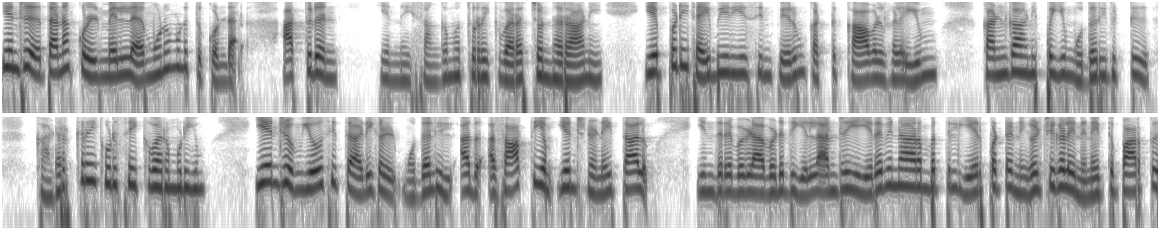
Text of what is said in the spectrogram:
என்று தனக்குள் மெல்ல முணுமுணுத்து கொண்டார். அத்துடன் என்னை சங்கமத்துறைக்கு வரச் சொன்ன ராணி எப்படி டைபீரியஸின் பெரும் கட்டுக்காவல்களையும் கண்காணிப்பையும் உதறிவிட்டு கடற்கரை குடிசைக்கு வர முடியும்? என்றும் யோசித்த அடிகள் முதலில் அது அசாத்தியம் என்று நினைத்தாலும் இந்திர விழா விடுதியில் அன்றைய இரவின் ஆரம்பத்தில் ஏற்பட்ட நிகழ்ச்சிகளை நினைத்து பார்த்து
